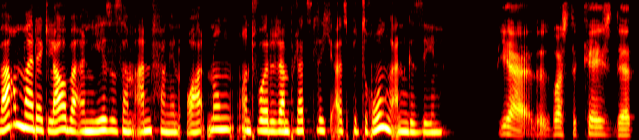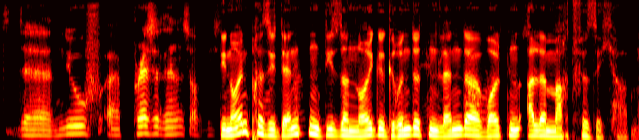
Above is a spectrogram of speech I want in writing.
Warum war der Glaube an Jesus am Anfang in Ordnung und wurde dann plötzlich als Bedrohung angesehen? Uh, Die neuen Präsidenten dieser neu gegründeten Länder wollten alle Macht für sich haben.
